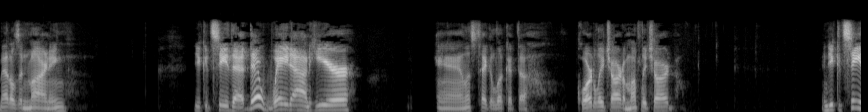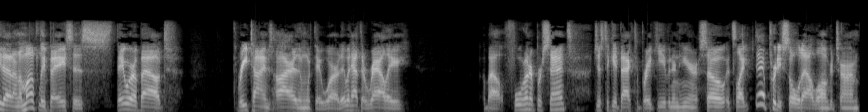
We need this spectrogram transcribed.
metals and mining, you can see that they're way down here. And let's take a look at the quarterly chart, a monthly chart. And you could see that on a monthly basis, they were about three times higher than what they were. They would have to rally about 400% just to get back to break even in here. So it's like they're pretty sold out longer term.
